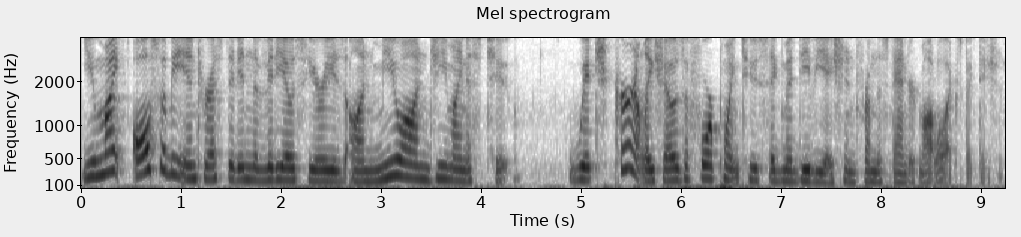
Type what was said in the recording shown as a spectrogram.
You might also be interested in the video series on muon G-2, which currently shows a 4.2 sigma deviation from the standard model expectation.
